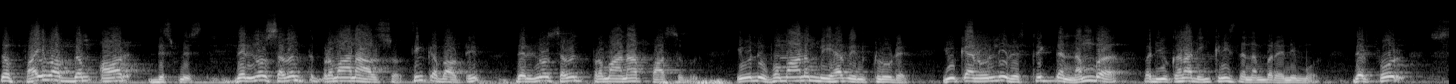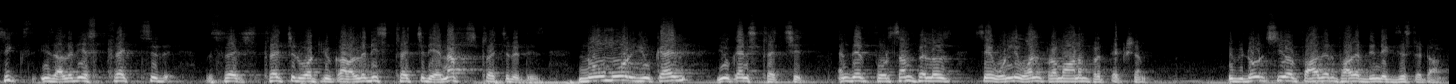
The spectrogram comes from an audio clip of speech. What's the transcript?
the five of them are dismissed. There is no seventh Pramana also. Think about it. There is no seventh Pramana possible. Even the Upamanam we have included. You can only restrict the number, but you cannot increase the number anymore. Therefore, six is already stretched, stretched what you call already stretched, enough stretched it is. No more you can, you can stretch it. And therefore, some fellows say only one pramanam pratyaksham. If you don't see your father, father didn't exist at all.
